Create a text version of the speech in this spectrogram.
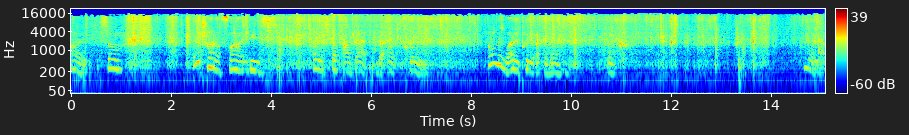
Alright, so let me try to find these other stuff I got that aren't clothes. I don't know why they put it at the bottom. Like, Come on now.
